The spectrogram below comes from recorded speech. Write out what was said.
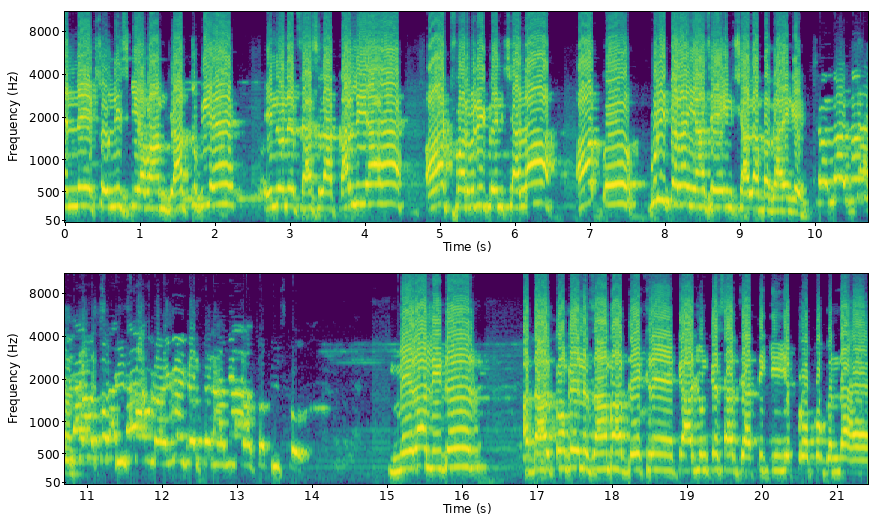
एन ए एक सौ उन्नीस की आवाम जाग चुकी है। इन्होंने फैसला कर लिया है। आठ फरवरी को इनशाला आपको पूरी तरह यहाँ से इनशाला भगाएँगे। मेरा लीडर अदालतों के निज़ाम आप देख रहे हैं कि आज उनके साथ जाति की ये प्रोपोगंडा है।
